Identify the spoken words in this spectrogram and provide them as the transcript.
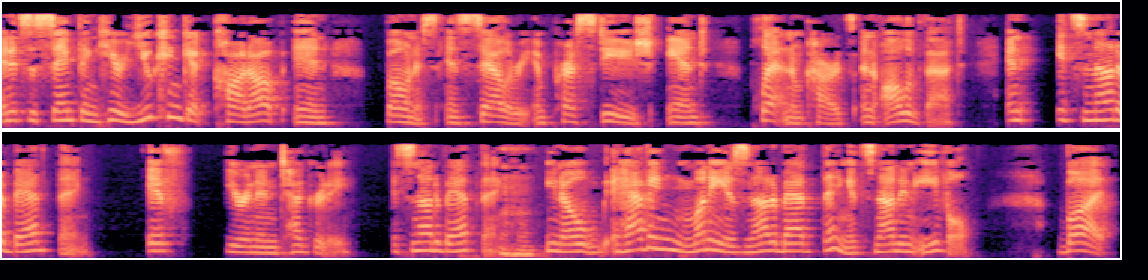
And it's the same thing here. You can get caught up in bonus and salary and prestige and platinum cards and all of that. And it's not a bad thing if you're in integrity. It's not a bad thing. You know, having money is not a bad thing. It's not an evil, but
